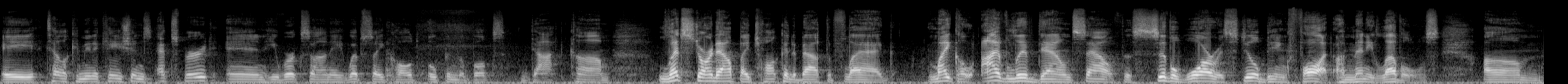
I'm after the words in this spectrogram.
a telecommunications expert, and he works on a website called openthebooks.com. Let's start out by talking about the flag. Michael, I've lived down south. The Civil War is still being fought on many levels. Um,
